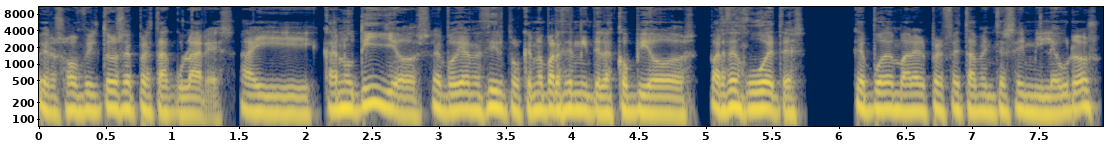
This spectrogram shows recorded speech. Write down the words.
pero son filtros espectaculares. Hay canutillos, se podrían decir, porque no parecen ni telescopios, parecen juguetes, que pueden valer perfectamente 6.000 euros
